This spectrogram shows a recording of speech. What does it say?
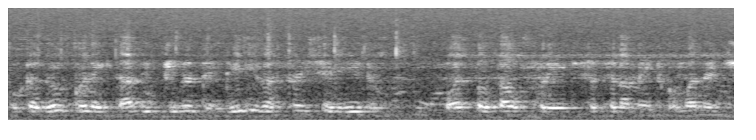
Tocador conectado em fila de derivações inserido. Pode soltar o freio de estacionamento, comandante.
